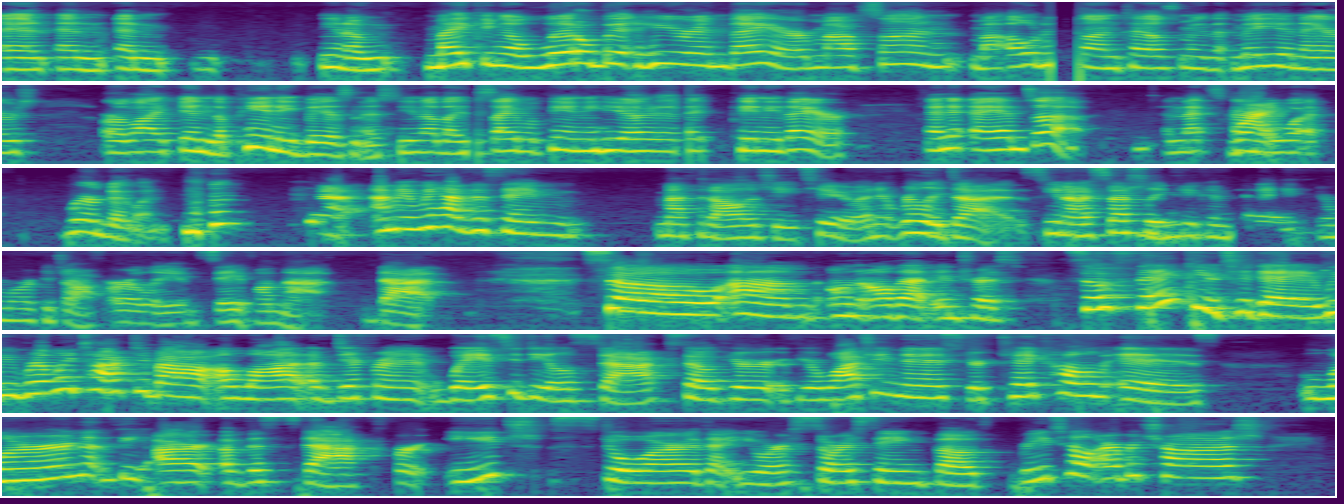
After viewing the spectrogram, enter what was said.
and and and you know, making a little bit here and there. My son, my oldest son, tells me that millionaires are like in the penny business. You know, they save a penny here, a penny there, and it adds up. And that's kind right. of what we're doing. yeah, I mean, we have the same methodology too and it really does you know especially mm-hmm. if you can pay your mortgage off early and save on that that. So um, on all that interest. So thank you today. We really talked about a lot of different ways to deal stack. So if you're if you're watching this your take home is learn the art of the stack for each store that you are sourcing both retail arbitrage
